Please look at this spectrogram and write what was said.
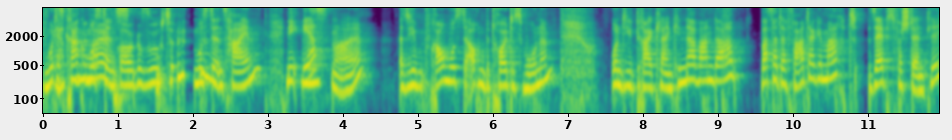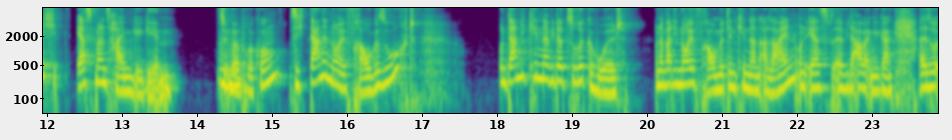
Die Mutter ist krank und musste ins, Frau gesucht. musste ins Heim. Nee, erstmal, also die Frau musste auch ein betreutes Wohnen und die drei kleinen Kinder waren da. Was hat der Vater gemacht? Selbstverständlich erstmal ins Heim gegeben zur Überbrückung, sich dann eine neue Frau gesucht und dann die Kinder wieder zurückgeholt. Und dann war die neue Frau mit den Kindern allein und er ist äh, wieder arbeiten gegangen. Also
